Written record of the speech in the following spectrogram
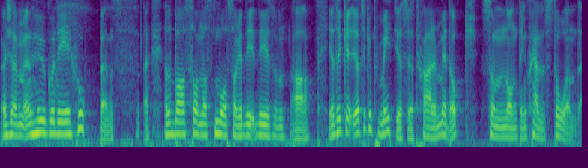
Jag känner, men hur går det ihop ens? Alltså bara sådana småsaker, det, det är som, ja. Jag tycker, jag tycker Prometheus är rätt charmig dock, som någonting självstående.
